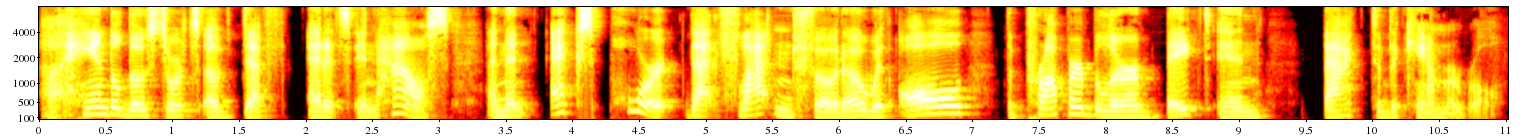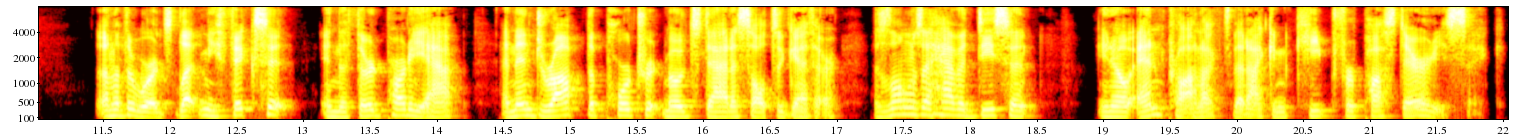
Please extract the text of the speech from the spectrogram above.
uh, handle those sorts of depth edits in house and then export that flattened photo with all the proper blur baked in back to the camera roll. In other words, let me fix it in the third party app and then drop the portrait mode status altogether, as long as I have a decent, you know, end product that I can keep for posterity's sake.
